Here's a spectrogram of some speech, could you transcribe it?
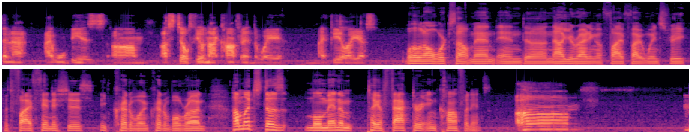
then I I won't be as um I'll still feel not confident in the way I feel, I guess. Well, it all works out, man. And uh, now you're riding a five-fight win streak with five finishes. Incredible, incredible run. How much does momentum play a factor in confidence? Um, hmm.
